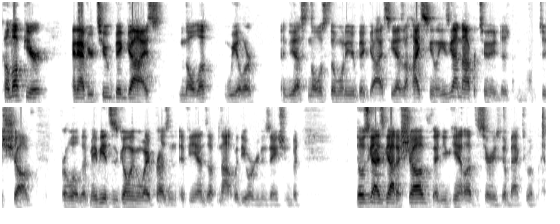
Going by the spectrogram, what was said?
Come up here and have your two big guys, Nola, Wheeler. And yes, Nola's still one of your big guys. He has a high ceiling. He's got an opportunity to, to shove for a little bit. Maybe it's his going away present if he ends up not with the organization. But those guys got to shove, and you can't let the series go back to Atlanta.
